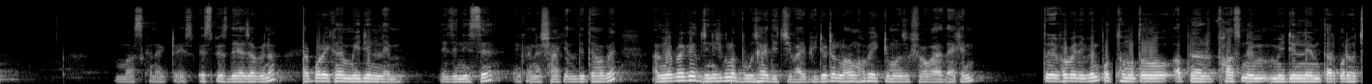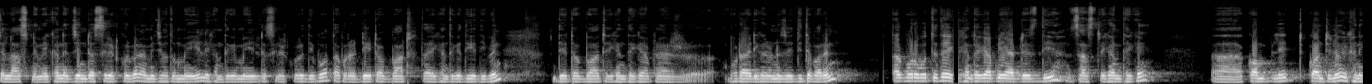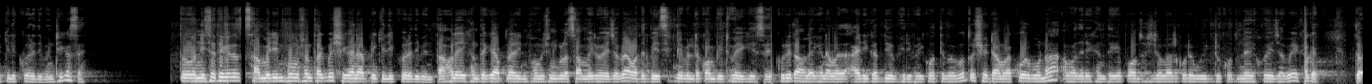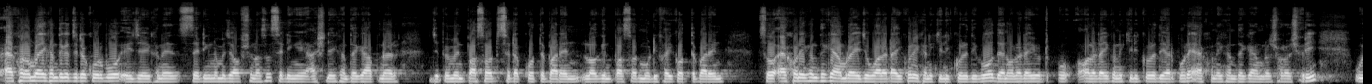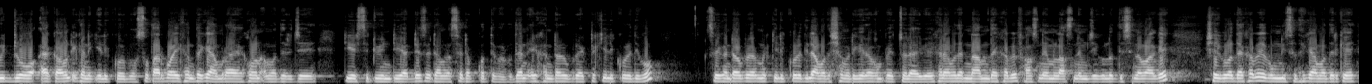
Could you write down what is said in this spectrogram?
মাঝখানে একটা স্পেস দেওয়া যাবে না। তারপর এখানে মিডিল নেম এই যে নিচে, এখানে সাইকেল দিতে হবে। আমি আপনাকে জিনিসগুলো বুঝাই দিচ্ছি ভাই, ভিডিওটা লং হবে, একটু মনোযোগ সহকারে দেখেন। তো এভাবে দিবেন প্রথমত আপনার ফার্স্ট নেম মিডিল নেম তারপরে হচ্ছে লাস্ট নেম এখানে জেন্ডার সিলেক্ট করবেন। আমি যেহেতু মেইল এখান থেকে মেইলটা সিলেক্ট করে দিব। তারপরে ডেট অফ বার্থ তা এখান থেকে দিয়ে দিবেন। ডেট অফ বার্থ এখান থেকে আপনার ভোটার আইডি কার্ড অনুযায়ী দিতে পারেন। তার পরবর্তীতে এখান থেকে আপনি অ্যাড্রেস দিয়ে জাস্ট এখান থেকে কমপ্লিট কন্টিনিউ এখানে ক্লিক করে দিবেন, ঠিক আছে? তো নিচে থেকে সাবমিট ইনফরমেশন থাকবে, সেখানে আপনি ক্লিক করে দিবেন। তাহলে এখান থেকে আপনার ইনফরমেশনগুলো সাবমিট হয়ে যাবে। আমাদের বেসিক লেভেলটা কমপ্লিট হয়ে গেছে। করি, তাহলে এখানে আমাদের আইডি কার্ড দিয়ে ভেরিফাই করতে পারব। তো সেটা আমরা করব না। আমাদের এখান থেকে পঞ্চাশ ডলার করে উইথড্র করলে হয়ে যাবে। ওকে তো এখন আমরা এখান থেকে যেটা করব, এই যে এখানে সেটিং নামে যে অপশন আছে সেটিংয়ে আসলে এখান থেকে আপনার যে পেমেন্ট পাসওয়ার্ড সেট করতে পারেন লগ ইন পাসওয়ার্ড মডিফাই করতে পারেন। সো এখন এখান থেকে আমরা এই যে ওয়ালেট আইকন এখানে ক্লিক করে দিব। দেন ওয়ালেট ওয়ালেট আইকনে ক্লিক করে দেওয়ার পরে এখন এখান থেকে আমরা সরাসরি উইথড্র অ্যাকাউন্ট এখানে ক্লিক করব। সো তারপর এখান থেকে আমরা এখন আমাদের যে টিএসসি টোয়েন্টি অ্যাড্রেস এটা আমরা সেট করতে পারব। দেন এখানটার উপরে একটা ক্লিক করে দিব। সেখানটার উপরে আমরা ক্লিক করে দিলে আমাদের সামনে এরকম পেজ চলে আসবে। এখানে আমাদের নাম দেখাবে ফার্স্ট নেম লাস্ট নেম যেগুলো দিয়েছিলাম আগে, সেগুলো দেখাবে এবং নিচে থেকে আমাদেরকে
